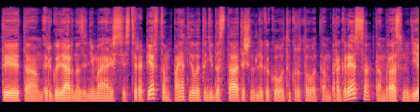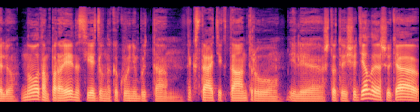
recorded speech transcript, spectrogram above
Ты там регулярно занимаешься с терапевтом, понятное дело, это недостаточно для какого-то крутого там прогресса, там раз в неделю, но там параллельно съездил на какую-нибудь там экстатик, тантру или что-то еще делаешь, у тебя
